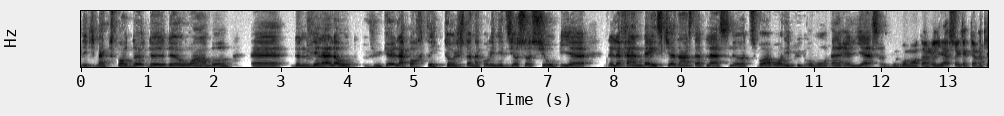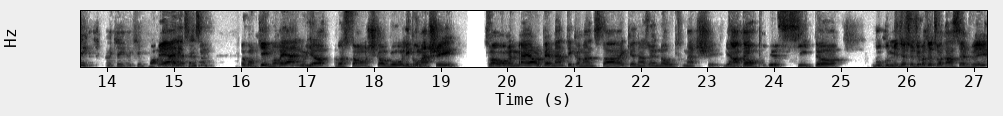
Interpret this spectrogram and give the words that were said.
l'équipement que tu portes de, haut en bas, euh, d'une ville à l'autre, vu que la portée que tu as justement pour les médias sociaux, puis le, fanbase qu'il y a dans cette place-là, tu vas avoir des plus gros montants reliés à ça. Des plus gros montants reliés à ça, exactement. OK, OK, OK. Montréal, ça pas compliqué. Montréal, New York, Boston, Chicago, les gros marchés, tu vas avoir un meilleur paiement de tes commanditaires que dans un autre marché. Et encore plus si tu as beaucoup de médias sociaux, parce que tu vas t'en servir.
